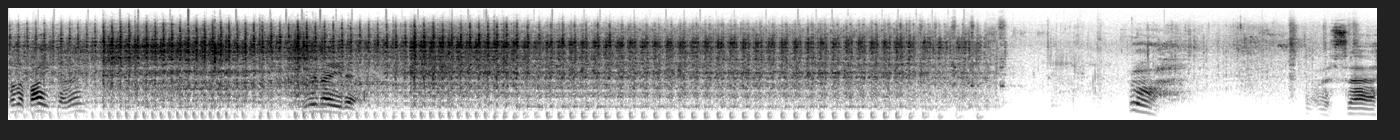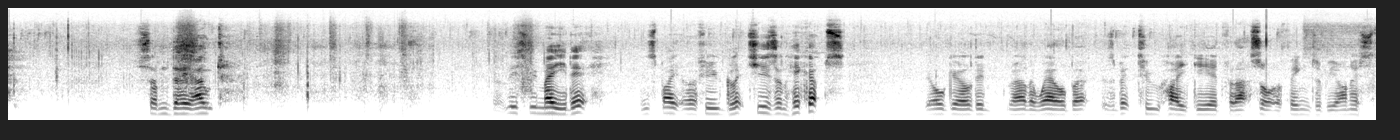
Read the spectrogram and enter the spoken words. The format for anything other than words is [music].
for the bike, I think. We made it. Oh, it was uh, some day out. At least we made it, in spite of a few glitches and hiccups. The old girl did rather well, but it was a bit too high geared for that sort of thing, to be honest.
